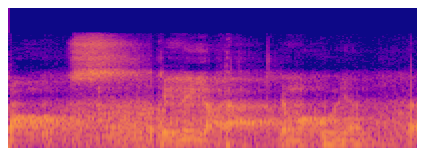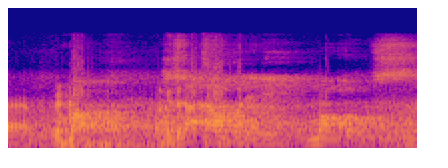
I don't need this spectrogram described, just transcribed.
Mongols. Okay, named after the Mongolian uh, Republic. Okay, so that's how we got the name Mongols.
